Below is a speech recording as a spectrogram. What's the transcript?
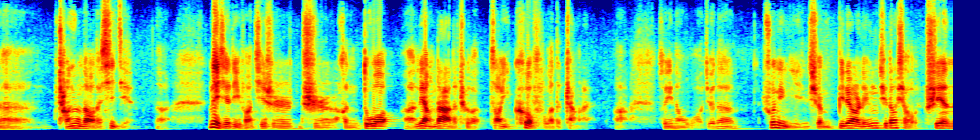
呃，常用到的细节啊，那些地方其实是很多啊量大的车早已克服了的障碍。啊，所以呢，我觉得说你你选 B 零二零去当小实验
